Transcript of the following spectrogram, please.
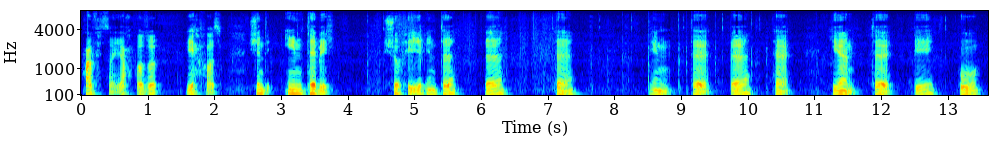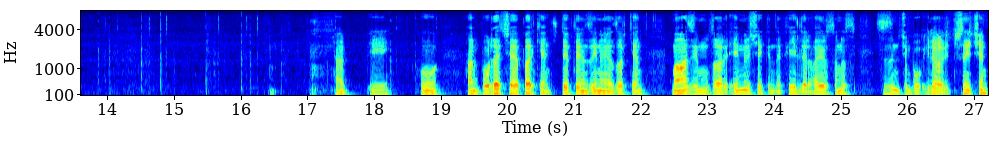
Hafize yahfazu ihfaz. Şimdi intebih. Şu fiil inte be he inte be he yen te bi hu ha bi hu hani burada şey yaparken defterinize yine yazarken mazi muzari emir şeklinde fiilleri ayırsanız sizin için bu ilerisi için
